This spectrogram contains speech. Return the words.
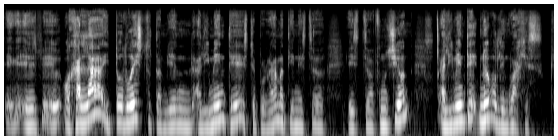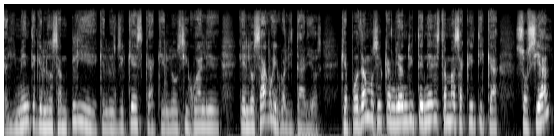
Eh, eh, ojalá y todo esto también alimente, este programa tiene esta, esta función, alimente nuevos lenguajes, que alimente, que los amplíe, que los enriquezca, que los iguale, que los haga igualitarios, que podamos ir cambiando y tener esta masa crítica social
